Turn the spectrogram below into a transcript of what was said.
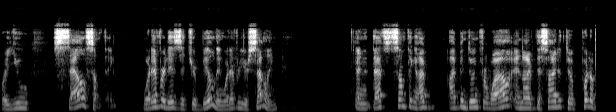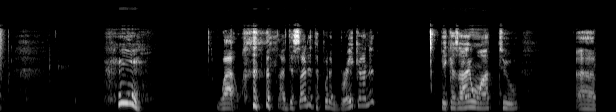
where you sell something whatever it is that you're building whatever you're selling. And that's something I've I've been doing for a while and I've decided to put a wow. I've decided to put a break on it because I want to uh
